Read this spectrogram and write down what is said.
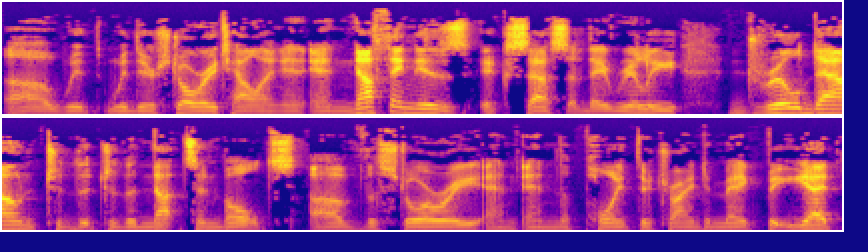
uh, with with their storytelling, and, and, nothing is excessive. They really drill down to the to the nuts and bolts of the story and and the point they're trying to make, but yet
